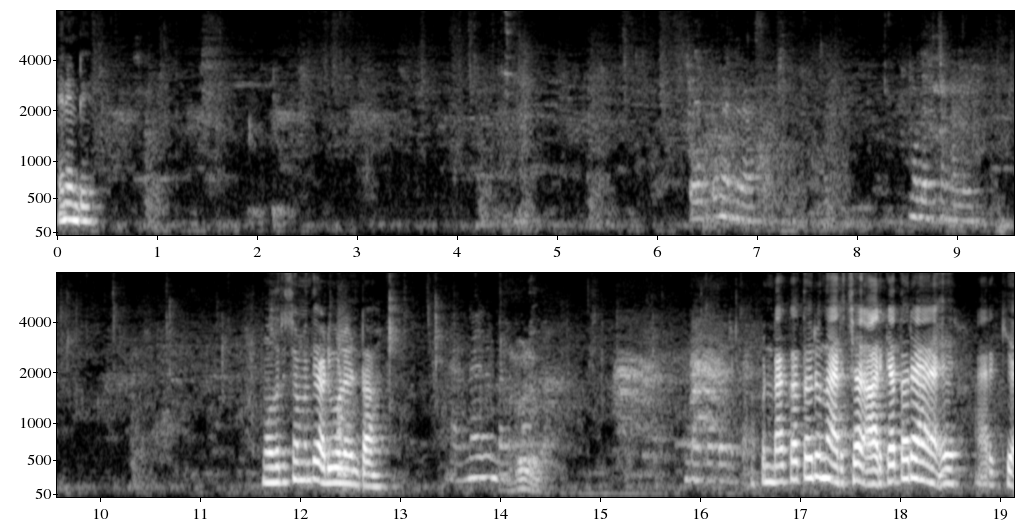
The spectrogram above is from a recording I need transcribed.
എങ്ങനെയുണ്ട്? മുതിരച്ചമ്മന്തി അടിപൊളിയാണ് കേട്ടോ അപ്പം ഉണ്ടാക്കാത്തവരൊന്ന് അരച്ച അരക്കാത്തവർ അരയ്ക്കുക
